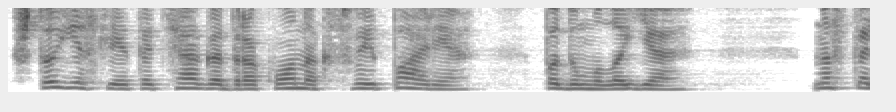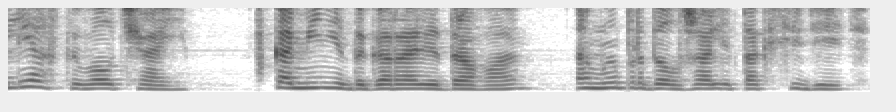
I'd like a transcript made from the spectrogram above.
Что если это тяга дракона к своей паре? Подумала я. На столе остывал чай. В камине догорали дрова, а мы продолжали так сидеть.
